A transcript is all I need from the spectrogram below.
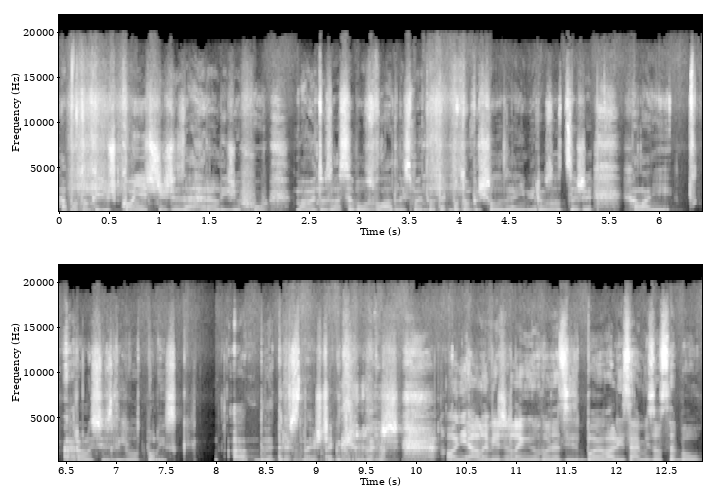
A potom, keď už konečne, že zahrali, že fú, máme to za sebou, zvládli sme to, tak potom prišiel za nimi rozhodca, že chalani, hrali si zlých odpalisk. A dve trestné ešte. Oni, ale vieš, že len chudáci bojovali sami so sebou.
